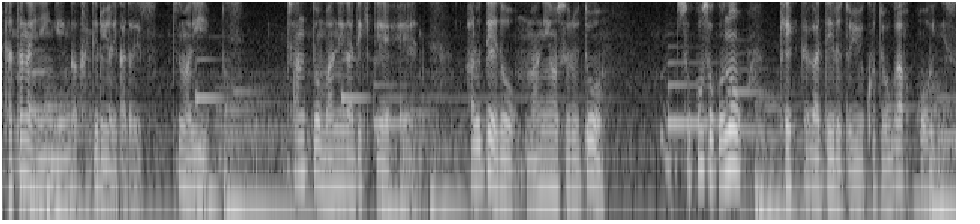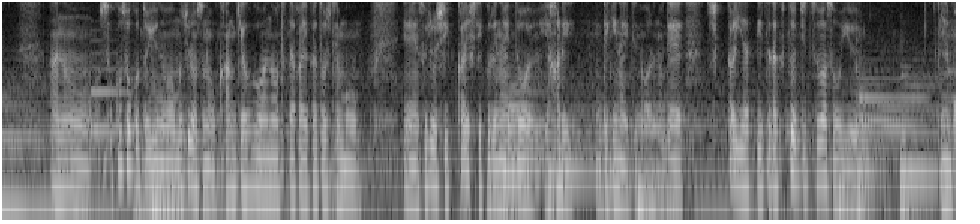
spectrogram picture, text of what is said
立たない人間が勝てるやり方です。つまりちゃんと真似ができて、えー、ある程度真似をするとそこそこの結果が出るということが多いんです。あのそこそこというのはもちろんその観客側の戦い方としても、えー、それをしっかりしてくれないとやはりできないっていうのがあるのでしっかりやっていただくと実はそういう、えー、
